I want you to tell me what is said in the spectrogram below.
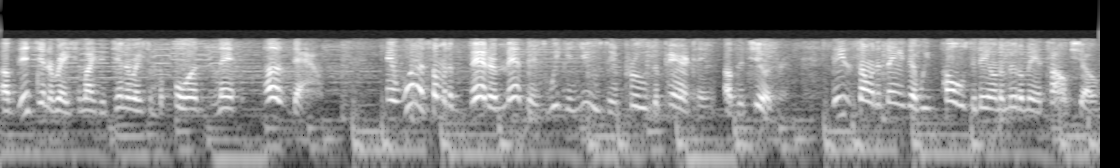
of this generation like the generation before us let us down? And what are some of the better methods we can use to improve the parenting of the children? These are some of the things that we posed today on the Middleman Talk Show,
